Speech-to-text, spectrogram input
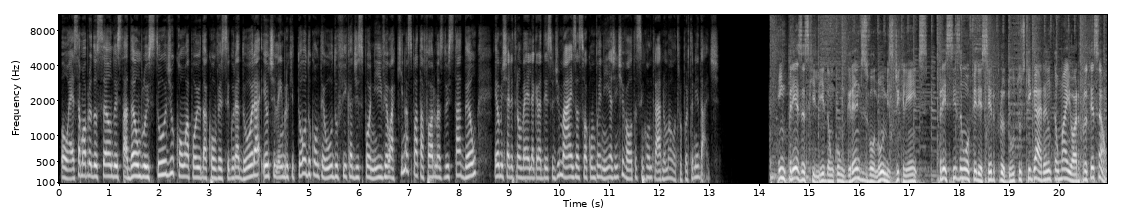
Bom, essa é uma produção do Estadão Blue Studio com o apoio da Cover Seguradora. Eu te lembro que todo o conteúdo fica disponível aqui nas plataformas do Estadão. Eu, Michele Trombelli, agradeço demais a sua companhia. A gente volta a se encontrar numa outra oportunidade. Empresas que lidam com grandes volumes de clientes precisam oferecer produtos que garantam maior proteção.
